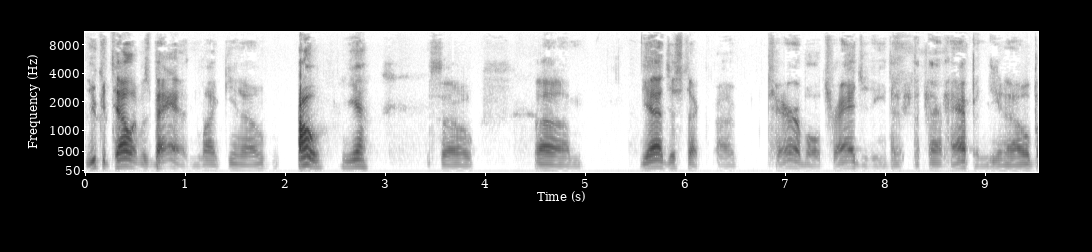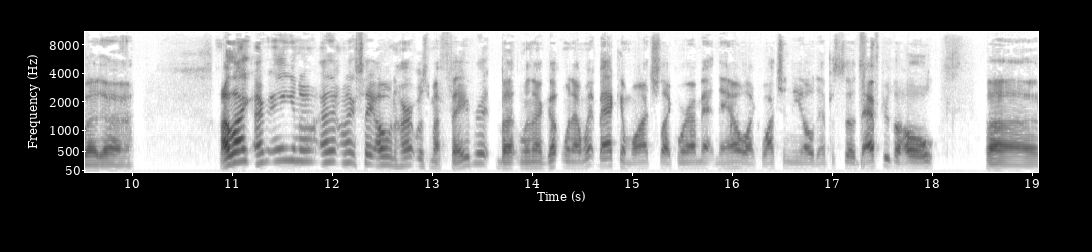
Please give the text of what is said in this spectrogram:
you could tell it was bad. Like you know, oh yeah, so um, yeah, just a, a terrible tragedy that, that that happened. You know, but uh, I like, I mean, you know, I don't want to say Owen Hart was my favorite, but when I got when I went back and watched like where I'm at now, like watching the old episodes after the whole, uh,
